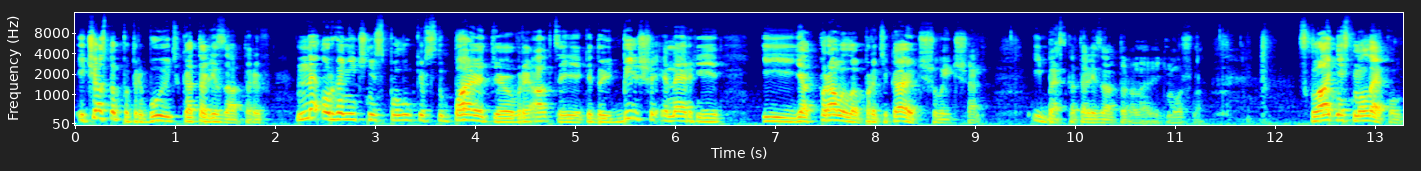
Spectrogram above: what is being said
і часто потребують каталізаторів. Неорганічні сполуки вступають в реакції, які дають більше енергії, і, як правило, протікають швидше. І без каталізатора навіть можна. Складність молекул.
